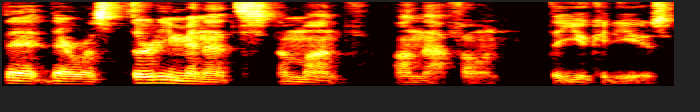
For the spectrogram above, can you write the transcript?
that there was 30 minutes a month on that phone that you could use.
